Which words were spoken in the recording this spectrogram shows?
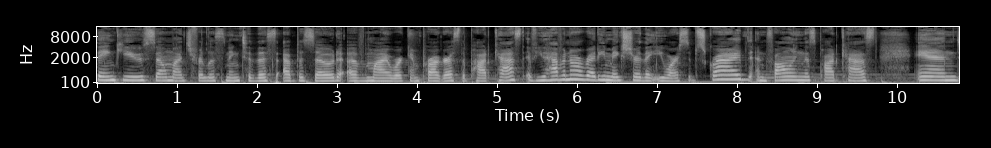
Thank you so much for listening to this episode of My Work in Progress, the podcast. If you haven't already, make sure that you are subscribed and following this podcast. And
